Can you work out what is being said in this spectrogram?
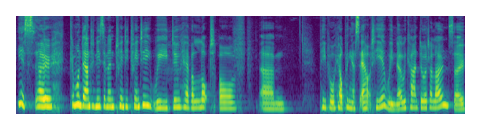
Yes, so come on down to New Zealand 2020. We do have a lot of um, people helping us out here. We know we can't do it alone, so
